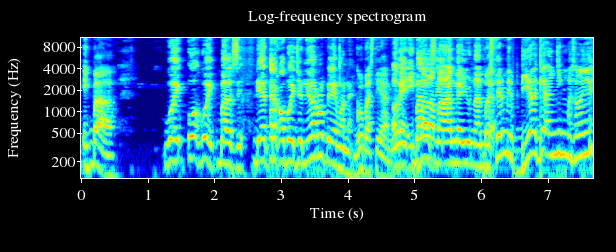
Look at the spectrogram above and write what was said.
Iqbal. Gue gue Iqbal sih. Di antara Cowboy Junior lu pilih yang mana? Gue Bastian. Oke, Gua Iqbal Iqbal sih. apa Angga Yunanda? Bastian mirip dia lagi anjing masalahnya.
